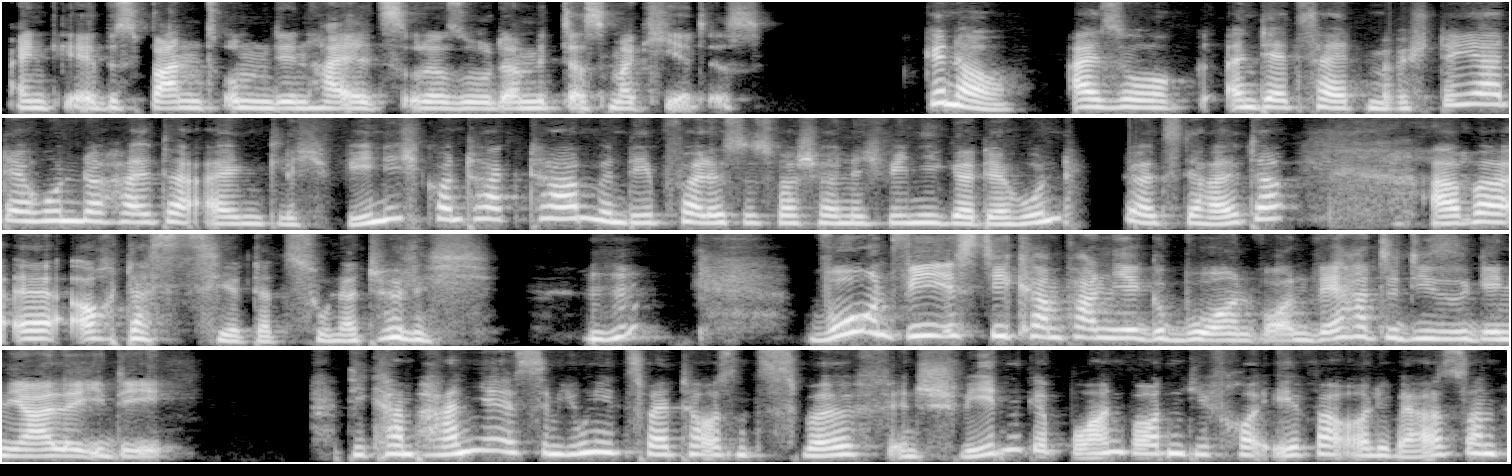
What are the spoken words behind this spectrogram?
ein gelbes Band um den Hals oder so, damit das markiert ist. Genau. Also an der Zeit möchte ja der Hundehalter eigentlich wenig Kontakt haben. In dem Fall ist es wahrscheinlich weniger der Hund als der Halter. Aber äh, auch das zählt dazu, natürlich. Mhm. Wo und wie ist die Kampagne geboren worden? Wer hatte diese geniale Idee? Die Kampagne ist im Juni 2012 in Schweden geboren worden. Die Frau Eva Oliverson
